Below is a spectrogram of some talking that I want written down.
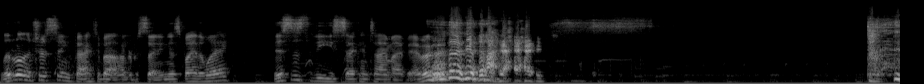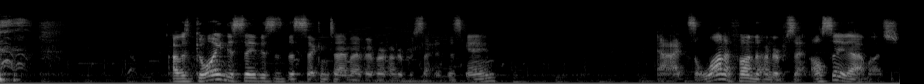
Little interesting fact about 100%ing this, by the way. This is the second time I've ever... I was going to say this is the second time I've ever 100%ed this game. Yeah, it's a lot of fun to 100%. I'll say that much.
